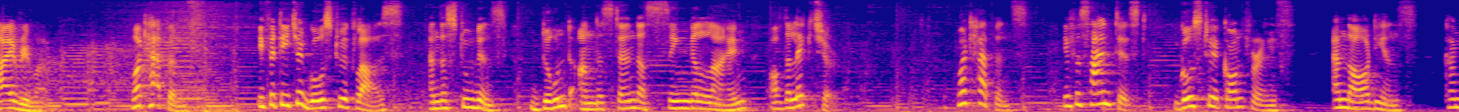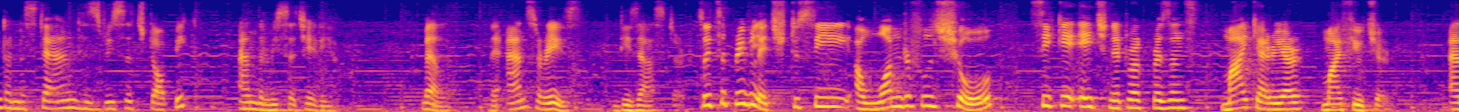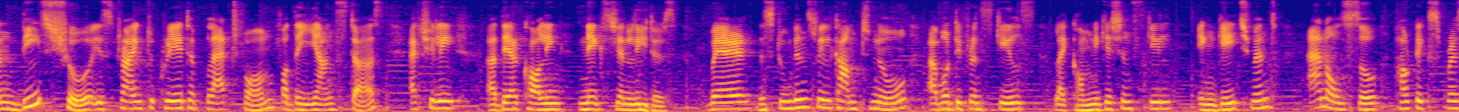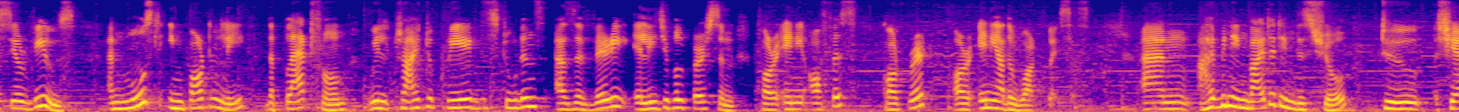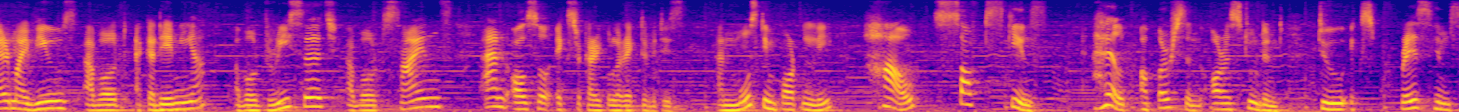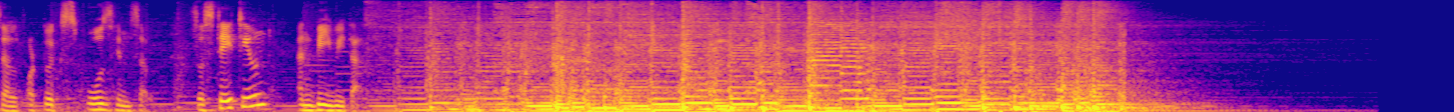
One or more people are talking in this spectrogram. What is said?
Hi everyone. What happens if a teacher goes to a class and the students don't understand a single line of the lecture? What happens if a scientist goes to a conference and the audience can't understand his research topic and the research area? Well, the answer is disaster. So it's a privilege to see a wonderful show CKH Network presents My Career, My Future and this show is trying to create a platform for the youngsters. Actually uh, they are calling next gen leaders where the students will come to know about different skills like communication skill engagement and also how to express your views. And most importantly the platform will try to create the students as a very eligible person for any office corporate or any other workplaces. And i have been invited in this show to share my views about academia, about research, about science, and also extracurricular activities. And most importantly, how soft skills help a person or a student to express himself or to expose himself. So stay tuned and be with us.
